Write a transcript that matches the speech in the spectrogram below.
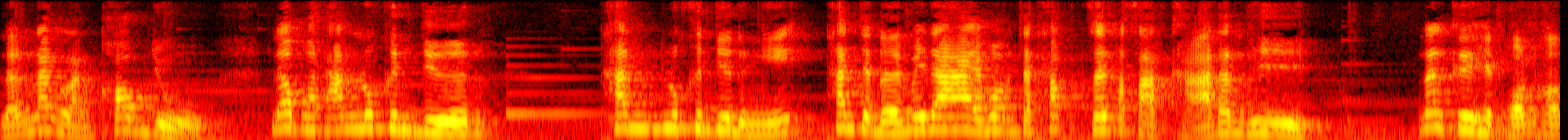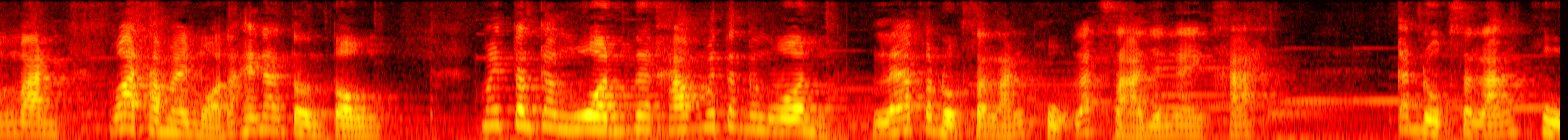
แล้วนั่งหลังค่อมอยู่ แล้วพอท่านลุกขึ้นยืน ท่านลุกขึ้นยืนอย่างนี้ ท่านจะเดินไม่ได้เพราะมันจะทับเส้นประสาทขาทันที นั่นคือเหตุผลของมันว่าทำไมหมอต้องให้นั่งตรงๆ ไม่ต้องกังวลนะครับ ไม่ต้องกังวล แล้วกระดูกสันหลังผุรักษายังไงคะกระดูกสันหลังผุ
